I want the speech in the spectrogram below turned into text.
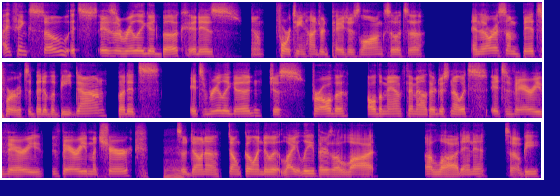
I think so. It's is a really good book. It is you know fourteen hundred pages long, so it's a and there are some bits where it's a bit of a beatdown, but it's it's really good. Just for all the all the man fam out there, just know it's it's very very very mature. Mhm. So don't uh, don't go into it lightly. There's a lot a lot in it, so be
